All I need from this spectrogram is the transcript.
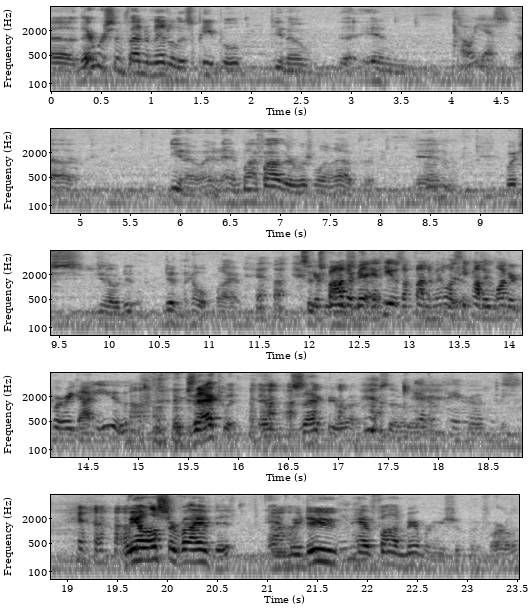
uh, there were some fundamentalist people, you know, in oh, yes. uh, you know, and, and my father was one of them, and which you know didn't didn't help my Your father, if he was a fundamentalist, he probably wondered where he got you, huh? exactly exactly right. So We got a pair of us. we all survived it, and we Uh-huh. do have fond memories of McFarlin.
